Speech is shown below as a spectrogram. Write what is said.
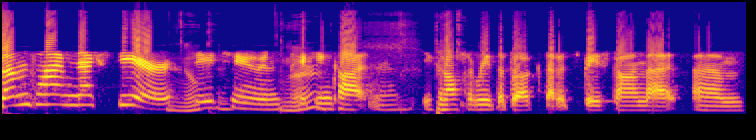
sometime next year? Okay. Stay tuned. All Picking right. Cotton. You can also read the book that it's based on. That um,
